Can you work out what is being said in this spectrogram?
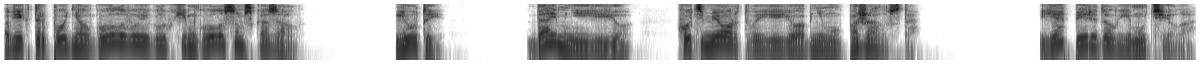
Виктор поднял голову и глухим голосом сказал. «Лютый, дай мне ее, хоть мертвой ее обниму, пожалуйста». Я передал ему тело.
